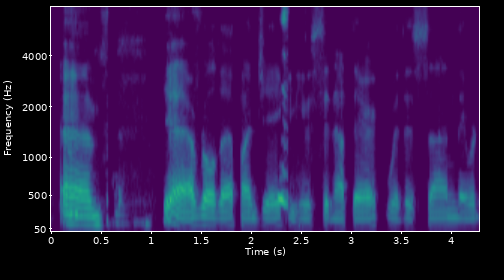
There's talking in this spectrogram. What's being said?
um, yeah, I rolled up on Jake and he was sitting out there with his son. They were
